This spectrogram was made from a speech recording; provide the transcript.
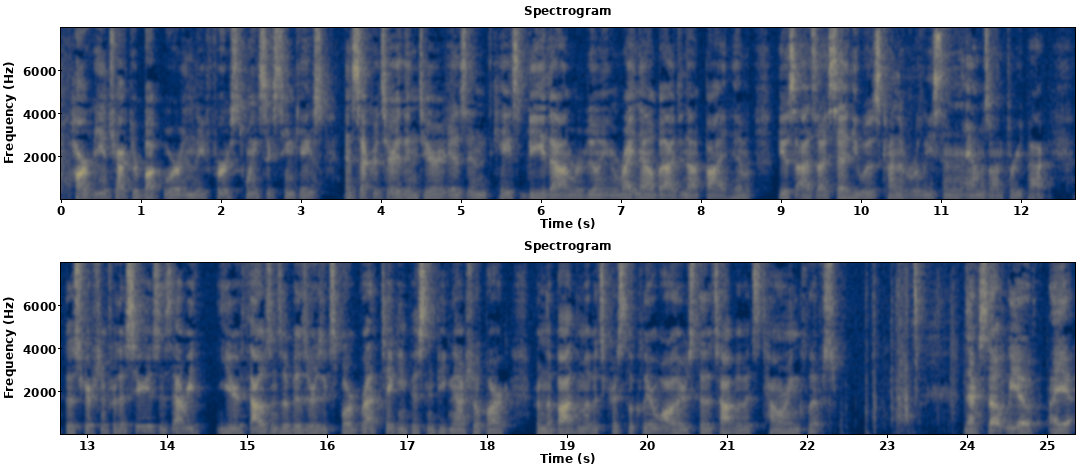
Harvey and Tractor Buck were in the first 2016 case, and Secretary of the Interior is in case B that I'm reviewing right now, but I did not buy him because, as I said, he was kind of released in an Amazon 3-pack. The description for this series is every year thousands of visitors explore breathtaking Piston Peak National Park from the bottom of its crystal clear waters to the top of its towering cliffs. Next up, we have a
